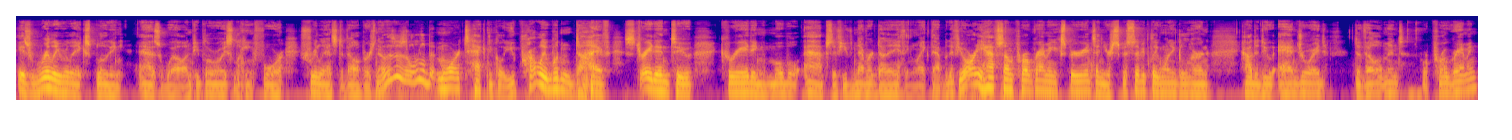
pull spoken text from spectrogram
is really, really exploding as well. And people are always looking for freelance developers. Now, this is a little bit more technical. You probably wouldn't dive straight into creating mobile apps if you've never done anything like that. But if you already have some programming experience and you're specifically wanting to learn how to do Android development or programming,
